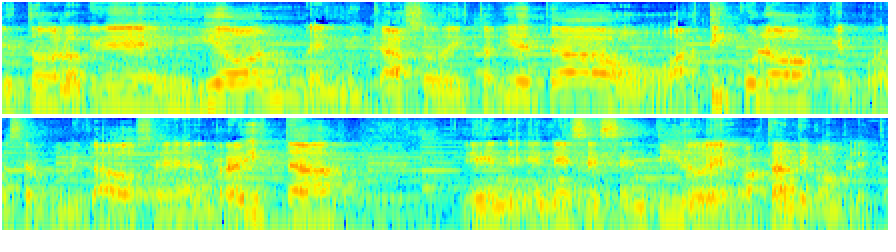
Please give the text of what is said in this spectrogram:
de todo lo que es guion, en mi caso de historieta, o artículos que pueden ser publicados en revistas. En, en ese sentido es bastante completo.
